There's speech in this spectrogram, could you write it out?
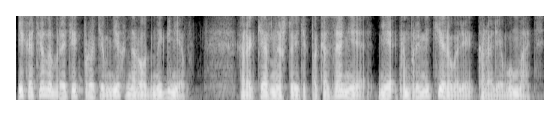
и хотела обратить против них народный гнев. Характерно, что эти показания не компрометировали королеву-мать.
